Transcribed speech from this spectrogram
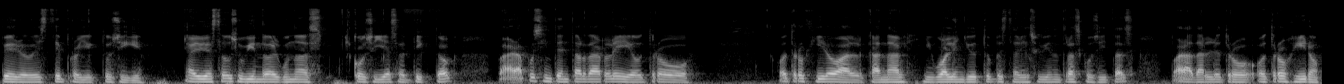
pero este proyecto sigue. Había estado subiendo algunas cosillas a TikTok para pues intentar darle otro otro giro al canal. Igual en YouTube estaría subiendo otras cositas para darle otro otro giro,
